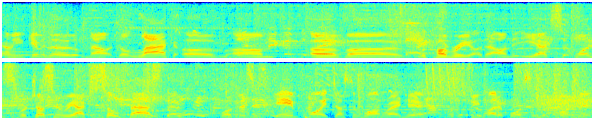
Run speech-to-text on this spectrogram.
I mean, given the amount, the lack of um, of uh, recovery that on the EX ones, where Justin reacts so fast there. Well, this is game point. Justin Wong right here for the Street Fighter 4 singles tournament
